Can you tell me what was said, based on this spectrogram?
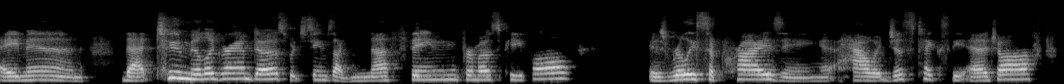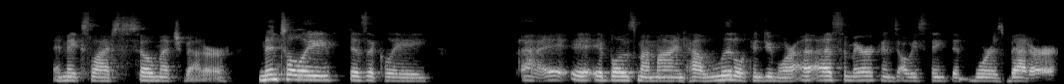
Amen. That two milligram dose, which seems like nothing for most people, is really surprising how it just takes the edge off and makes life so much better mentally, physically. Uh, it, it, blows my mind how little can do more. Uh, us Americans always think that more is better.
